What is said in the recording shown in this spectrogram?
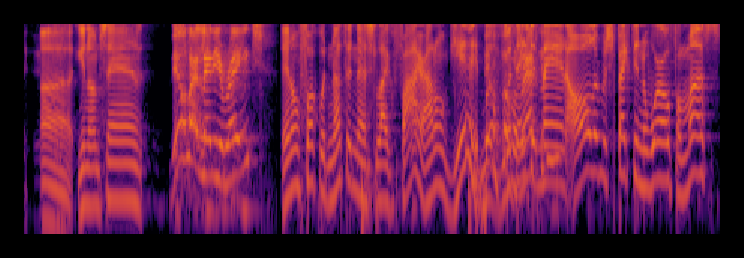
uh, you know what I'm saying? They don't like Lady of Rage. They don't fuck with nothing that's like fire. I don't get it. But, but they Rhapsody? demand all the respect in the world from us.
